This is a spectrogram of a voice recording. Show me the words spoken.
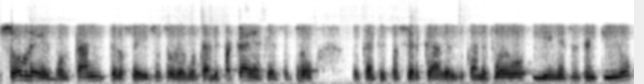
sobre el volcán, pero se hizo sobre el volcán de Pacaya, que es otro volcán que está cerca del volcán de Fuego, y en ese sentido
